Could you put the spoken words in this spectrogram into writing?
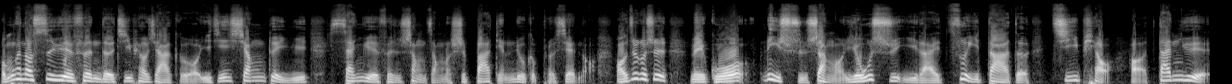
我们看到四月份的机票价格哦，已经相对于三月份上涨了十八点六个 percent 哦。好，这个是美国历史上哦有史以来最大的机票啊单月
